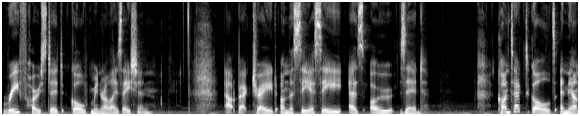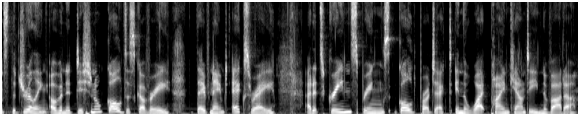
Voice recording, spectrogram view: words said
reef hosted gold mineralisation. Outback trade on the CSE as OZ. Contact Gold announced the drilling of an additional gold discovery that they've named X Ray at its Green Springs Gold Project in the White Pine County, Nevada.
